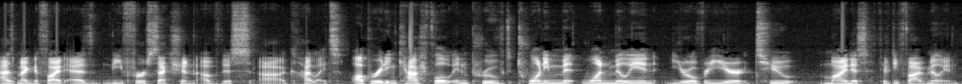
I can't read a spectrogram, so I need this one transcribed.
as magnified as the first section of this uh, highlights. Operating cash flow improved 21 million year over year to minus 55 million.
